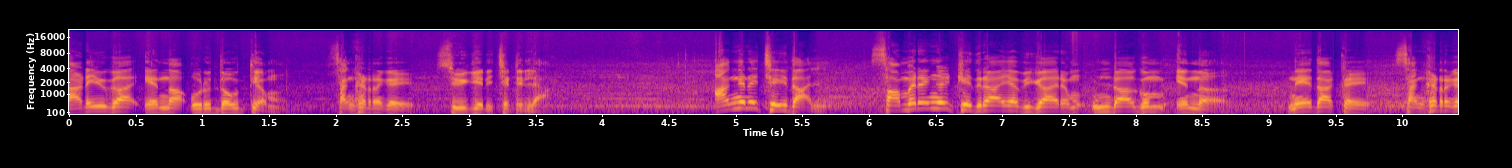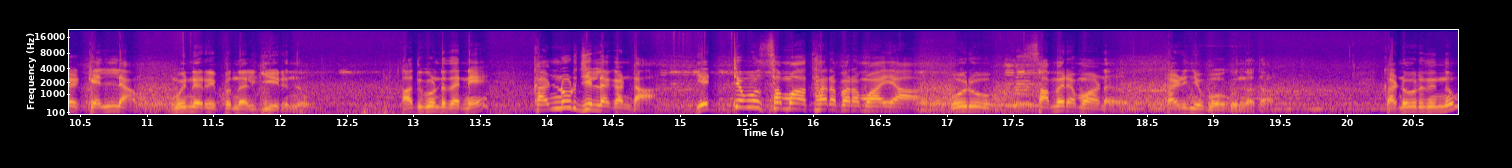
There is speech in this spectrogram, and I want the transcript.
തടയുക എന്ന ഒരു ദൗത്യം സംഘടനകൾ സ്വീകരിച്ചിട്ടില്ല. അങ്ങനെ ചെയ്താൽ സമരങ്ങൾക്കെതിരായ വികാരം ഉണ്ടാകും എന്ന് നേതാക്കൾ സംഘടനകൾക്കെല്ലാം മുന്നറിയിപ്പ് നൽകിയിരുന്നു. അതുകൊണ്ട് തന്നെ കണ്ണൂർ ജില്ല കണ്ട ഏറ്റവും സമാധാനപരമായ ഒരു സമരമാണ് കഴിഞ്ഞു പോകുന്നത്. കണ്ണൂരിൽ നിന്നും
